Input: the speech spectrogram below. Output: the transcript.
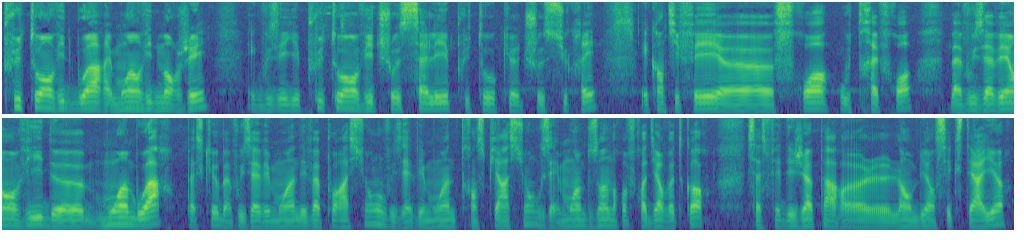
plutôt envie de boire et moins envie de manger et que vous ayez plutôt envie de choses salées plutôt que de choses sucrées. Et quand il fait euh, froid ou très froid, bah, vous avez envie de moins boire parce que bah, vous avez moins d'évaporation, vous avez moins de transpiration, vous avez moins besoin de refroidir votre corps. Ça se fait déjà par euh, l'ambiance extérieure.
